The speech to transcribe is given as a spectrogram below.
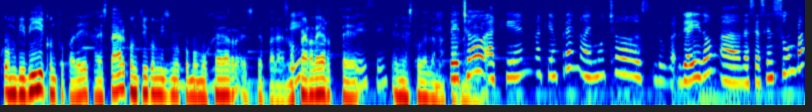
convivir con tu pareja, estar contigo mismo como mujer, este, para no perderte en esto de la maternidad. De hecho, aquí en, aquí en Fresno hay muchos lugares, yo he ido a donde se hacen zumba,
